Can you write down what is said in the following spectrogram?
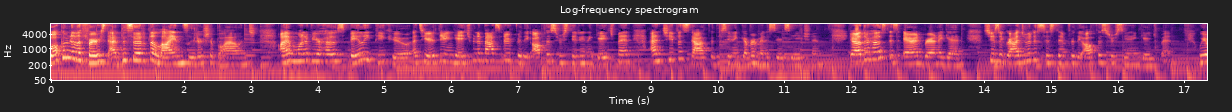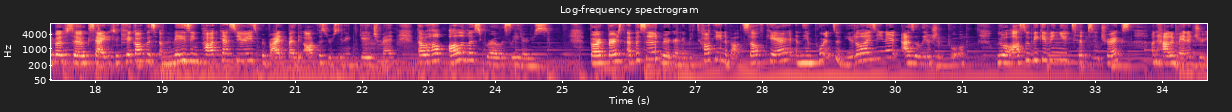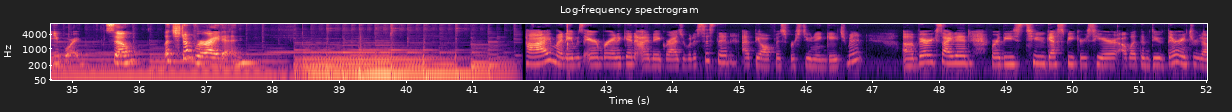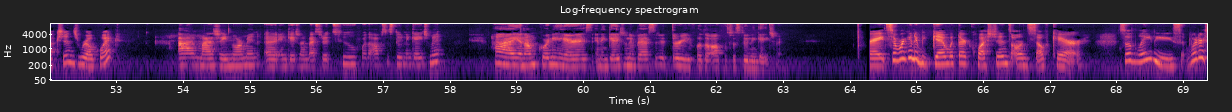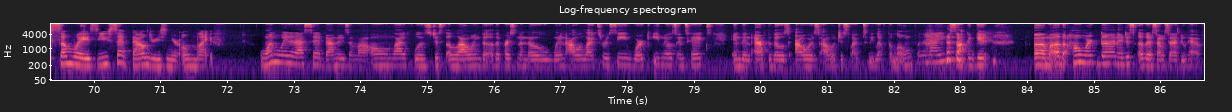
Welcome to the first episode of the Lions Leadership Lounge. I am one of your hosts, Bailey Piku, a Tier 3 Engagement Ambassador for the Office for Student Engagement and Chief of Staff for the Student Government Association. Your other host is Erin Brannigan. She is a graduate assistant for the Office for Student Engagement. We are both so excited to kick off this amazing podcast series provided by the Office for Student Engagement that will help all of us grow as leaders. For our first episode, we're going to be talking about self care and the importance of utilizing it as a leadership tool. We will also be giving you tips and tricks on how to manage your e board. So, let's jump right in. Hi, my name is Erin Brannigan. I'm a graduate assistant at the Office for Student Engagement. I'm very excited for these two guest speakers here. I'll let them do their introductions real quick. I'm Ma'Jai Norman, uh, Engagement Ambassador 2 for the Office of Student Engagement. Hi, and I'm Kourtni Harris, an Engagement Ambassador 3 for the Office of Student Engagement. All right, so we're going to begin with our questions on self care. So, ladies, what are some ways you set boundaries in your own life? One way that I set boundaries in my own life was just allowing the other person to know when I would like to receive work emails and texts, and then after those hours, I would just like to be left alone for the night so I could get uh, my other homework done and just other assignments that I do have.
